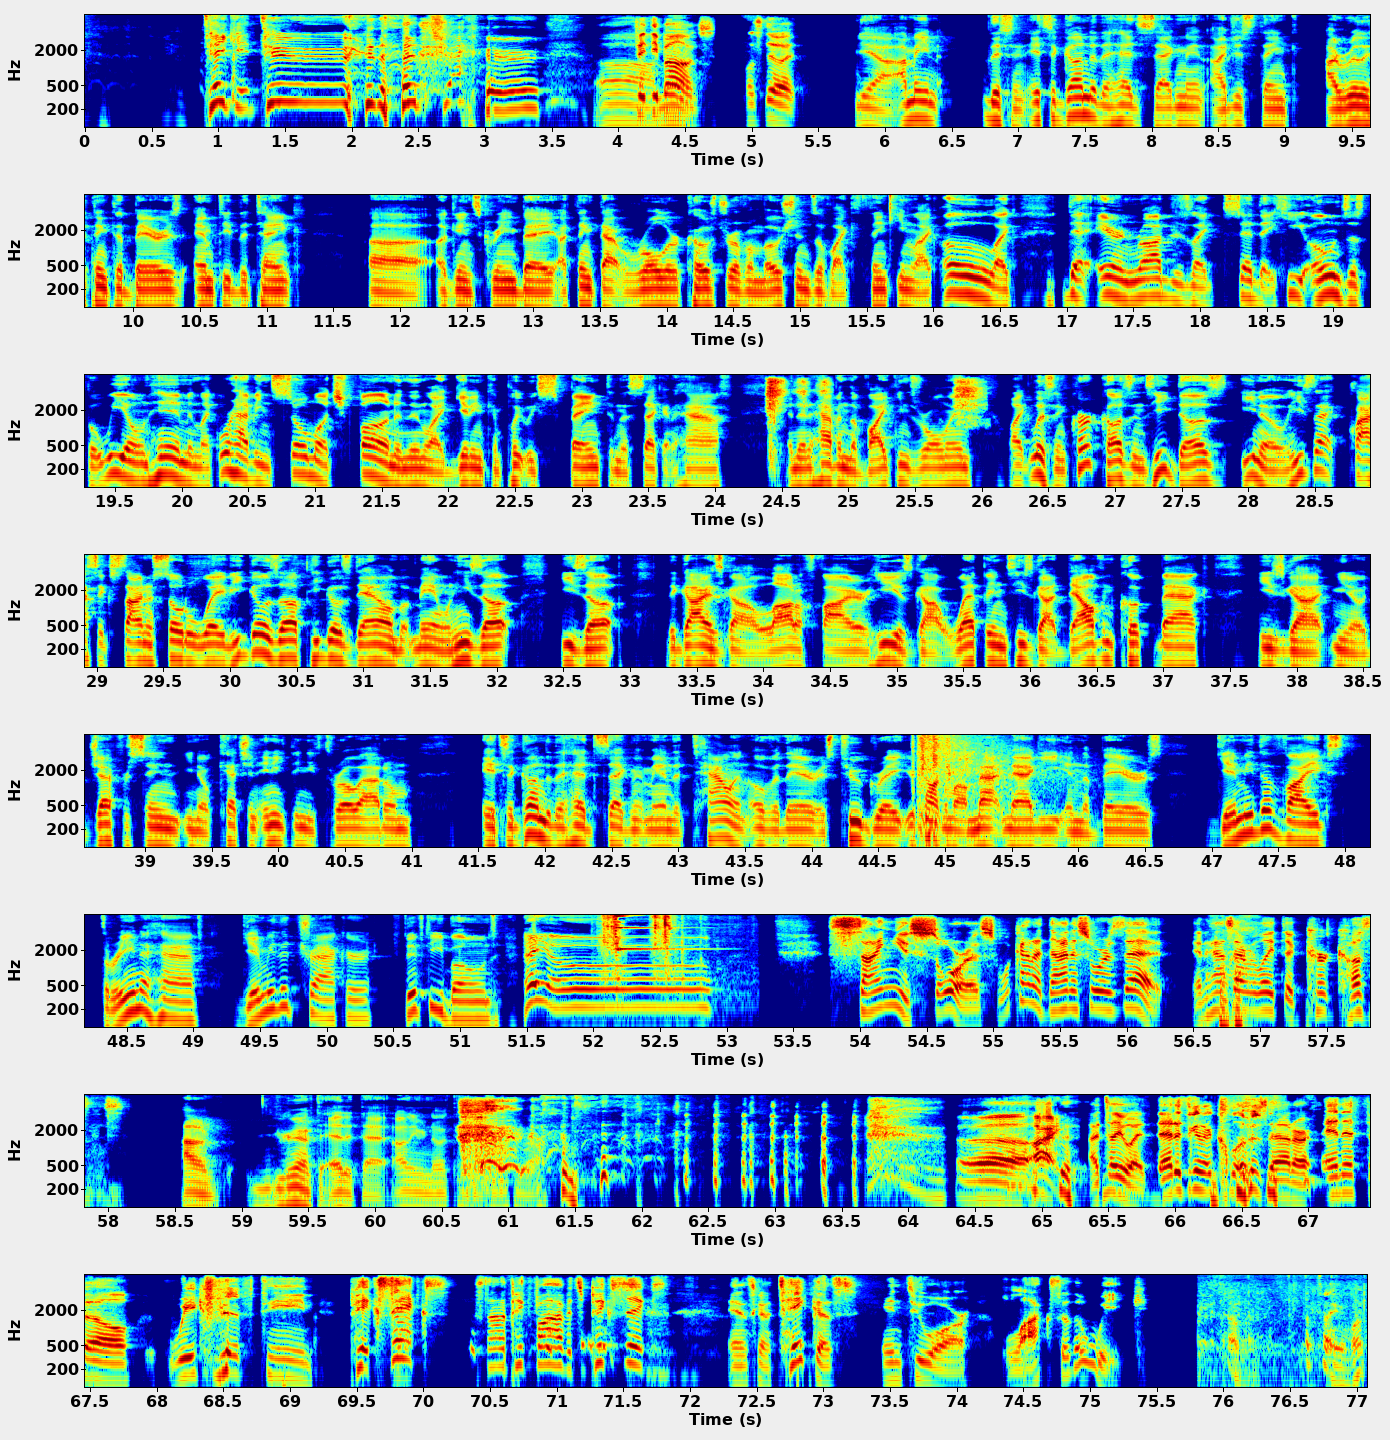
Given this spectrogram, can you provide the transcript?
take it to the tracker. Oh, 50 man. bones. Let's do it. Yeah, I mean, listen, it's a gun to the head segment. I just think I really think the Bears emptied the tank uh, against Green Bay. I think that roller coaster of emotions of like thinking like, oh, like that Aaron Rodgers like said that he owns us, but we own him, and like we're having so much fun, and then like getting completely spanked in the second half. And then having the Vikings roll in. Like, listen, Kirk Cousins, he does, you know, he's that classic sinusoidal wave. He goes up, he goes down, but man, when he's up, he's up. The guy has got a lot of fire. He has got weapons. He's got Dalvin Cook back. He's got, you know, Jefferson, you know, catching anything you throw at him. It's a gun to the head segment, man. The talent over there is too great. You're talking about Matt Nagy and the Bears. Give me the Vikes, three and a half. Give me the tracker, 50 bones. Hey, Sinusaurus. What kind of dinosaur is that? And how does that relate to Kirk Cousins? I don't, you're going to have to edit that. I don't even know what you're talking about. Uh, all right. I tell you what, that is going to close out our NFL Week 15 pick six. It's not a pick five, it's a pick six. And it's going to take us into our locks of the week. I'll tell you what.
